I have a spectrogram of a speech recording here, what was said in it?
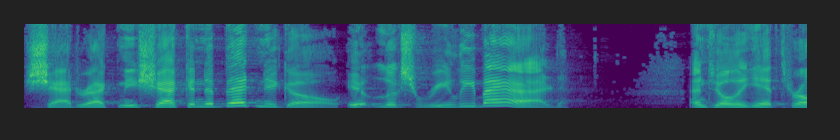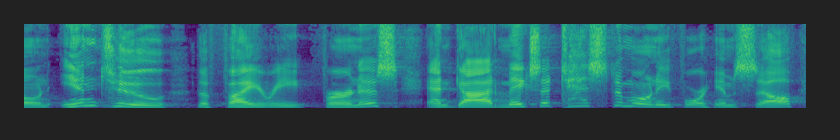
Shadrach, Meshach, and Abednego. It looks really bad until they get thrown into the fiery furnace, and God makes a testimony for himself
